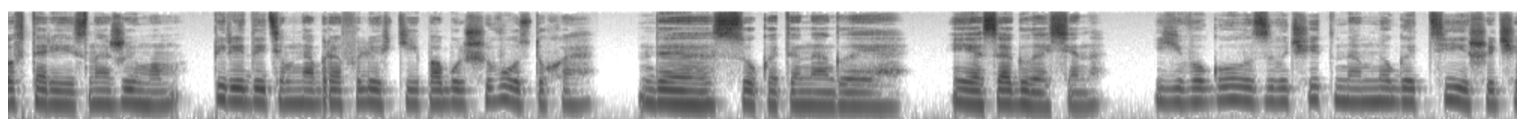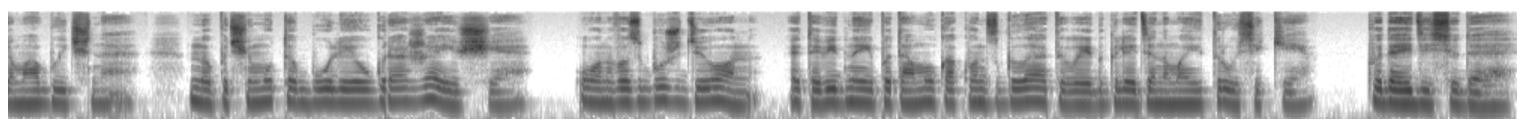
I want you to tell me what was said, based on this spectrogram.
повторяю с нажимом, перед этим набрав легкие побольше воздуха. Да, сука ты наглая. Я согласен. Его голос звучит намного тише, чем обычно, но почему-то более угрожающе. Он возбужден. Это видно и потому, как он сглатывает, глядя на мои трусики. «Подойди сюда,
